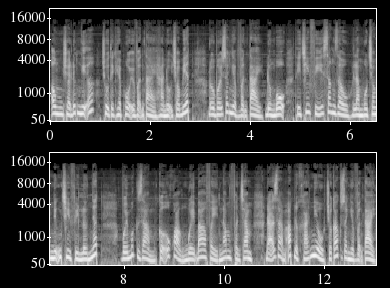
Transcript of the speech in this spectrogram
Ông Trần Đức Nghĩa, Chủ tịch Hiệp hội Vận tải Hà Nội cho biết, đối với doanh nghiệp vận tải, đường bộ thì chi phí xăng dầu là một trong những chi phí lớn nhất. Với mức giảm cỡ khoảng 13,5% đã giảm áp lực khá nhiều cho các doanh nghiệp vận tải.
